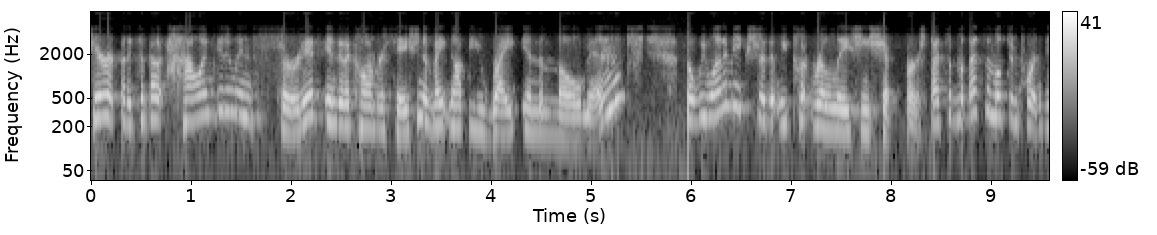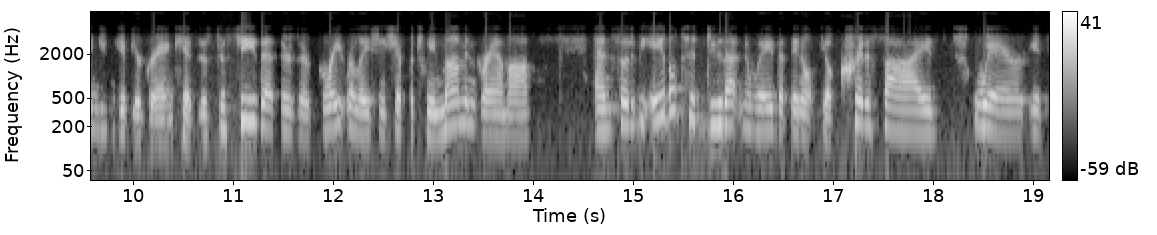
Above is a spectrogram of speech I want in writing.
share it, but it's about how I'm going to insert it into the conversation. It might not be right in the moment, but we want to make sure that we put relationship first. That's a, that's the most important thing you can give your grandkids is to see that there's a great relationship between mom and grandma. And so to be able to do that in a way that they don't feel criticized, where it's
